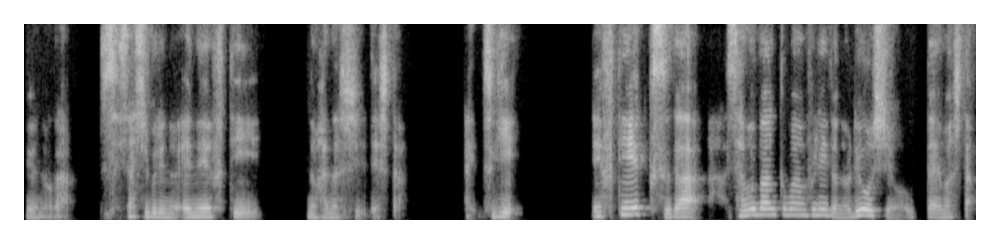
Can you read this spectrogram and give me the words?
というのが、久しぶりの NFT の話でした。はい、次。FTX がサム・バンクマン・フリードの両親を訴えました。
